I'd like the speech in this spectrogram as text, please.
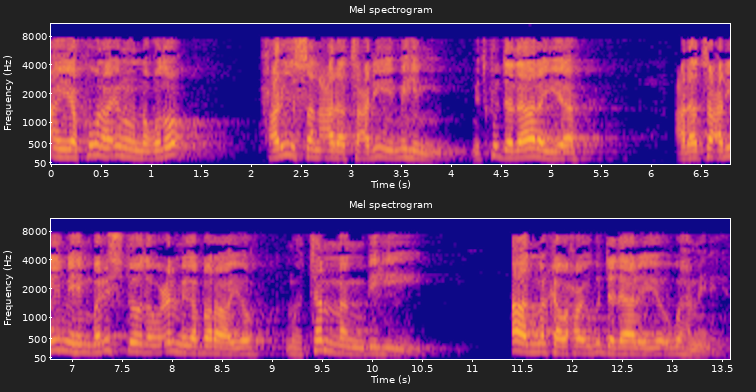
an yakuuna inuu noqdo xariisan cala tacliimihim mid ku dadaalaya calaa tacliimihim baristooda uu cilmiga baraayo muhtaman bihi. Aad markaa waxa ugu dadaalayo ugu haminaya.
